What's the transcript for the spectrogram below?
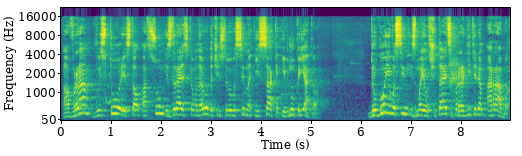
Авраам в истории стал отцом израильского народа через своего сына Исаака и внука Якова – Другой его сын Измаил считается прародителем арабов.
